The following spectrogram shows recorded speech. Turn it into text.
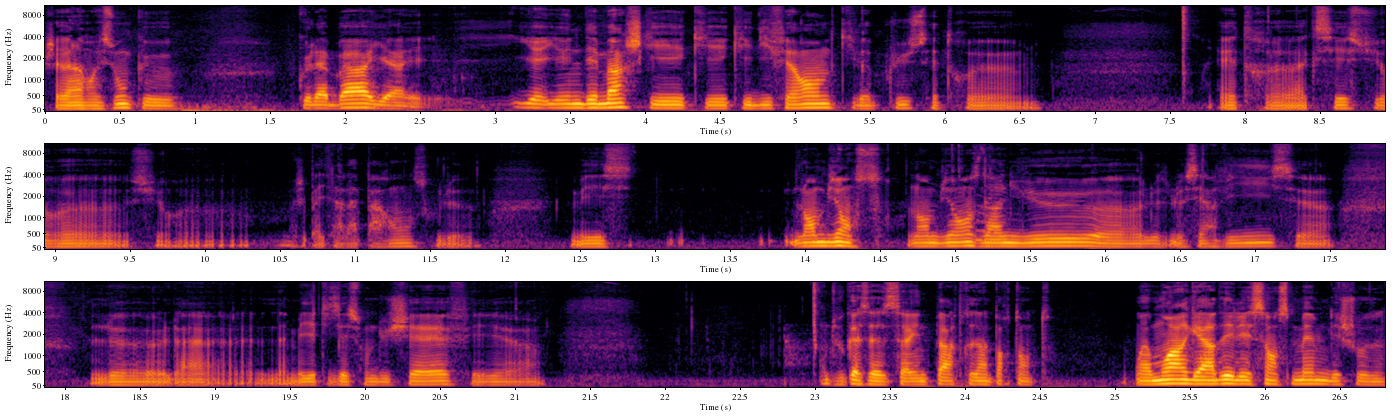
J'avais l'impression que, que là-bas, il y a, y, y a, une démarche qui est, qui est, qui est, différente, qui va plus être, euh, être axée sur, euh, sur euh, je vais pas dire l'apparence, ou le, mais l'ambiance, l'ambiance d'un lieu, le, le, service, le, la, la, médiatisation du chef. Et, en tout cas, ça, ça, a une part très importante. On va moins regarder l'essence même des choses,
